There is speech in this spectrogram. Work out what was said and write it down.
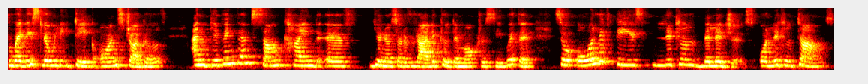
where they slowly take on struggles and giving them some kind of you know, sort of radical democracy with it. So all of these little villages or little towns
